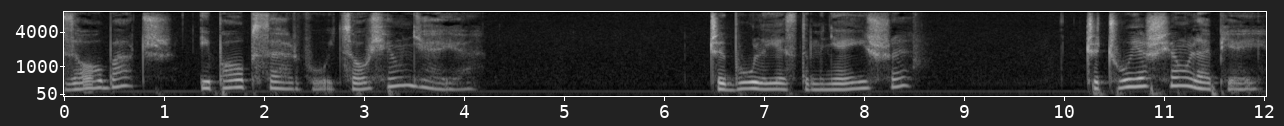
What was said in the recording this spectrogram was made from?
Zobacz i poobserwuj, co się dzieje. Czy ból jest mniejszy? Czy czujesz się lepiej?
